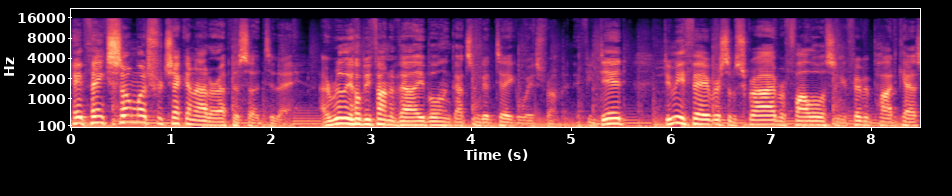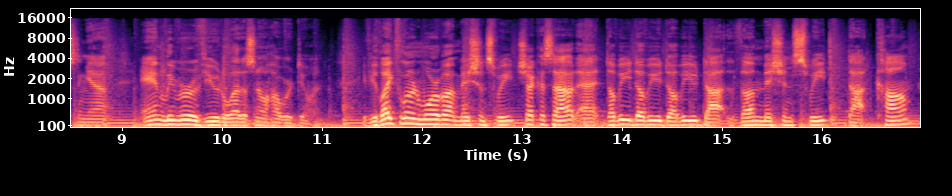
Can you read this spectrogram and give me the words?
Hey, thanks so much for checking out our episode today. I really hope you found it valuable and got some good takeaways from it. If you did, do me a favor, subscribe or follow us on your favorite podcasting app and leave a review to let us know how we're doing. If you'd like to learn more about Mission Suite, check us out at www.themissionsuite.com,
